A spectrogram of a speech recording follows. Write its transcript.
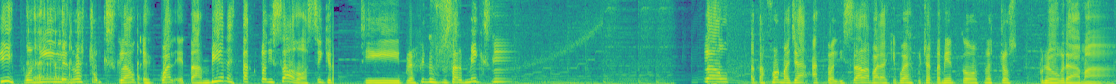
disponible nuestro Mixcloud, el cual eh, también está actualizado. Así que si prefieres usar Mixcloud, plataforma ya actualizada para que puedas escuchar también todos nuestros programas.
